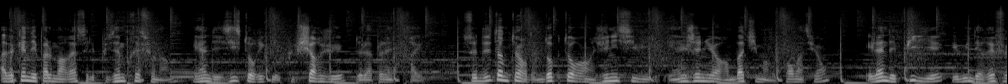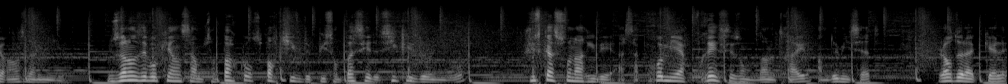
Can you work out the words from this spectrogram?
avec un des palmarès les plus impressionnants et un des historiques les plus chargés de la planète Trail. Ce détenteur d'un doctorat en génie civil et ingénieur en bâtiment de formation est l'un des piliers et l'une des références dans le milieu. Nous allons évoquer ensemble son parcours sportif depuis son passé de cycliste de haut niveau jusqu'à son arrivée à sa première vraie saison dans le trail en 2007, lors de laquelle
